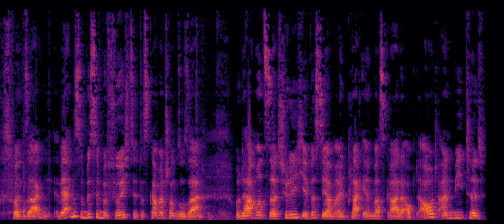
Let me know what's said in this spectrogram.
muss man sagen. Wir hatten es ein bisschen befürchtet, das kann man schon so sagen. Und haben uns natürlich, ihr wisst, wir haben ein Plugin, was gerade Opt-out anbietet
